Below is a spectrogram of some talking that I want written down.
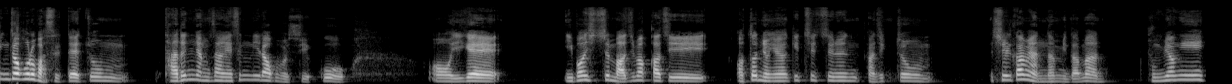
행적으로 봤을 때 좀 다른 양상의 승리라고 볼 수 있고, 어, 이게 이번 시즌 마지막까지 어떤 영향을 끼칠지는 아직 좀 실감이 안 납니다만, 분명히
